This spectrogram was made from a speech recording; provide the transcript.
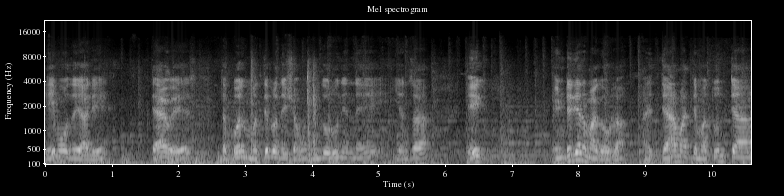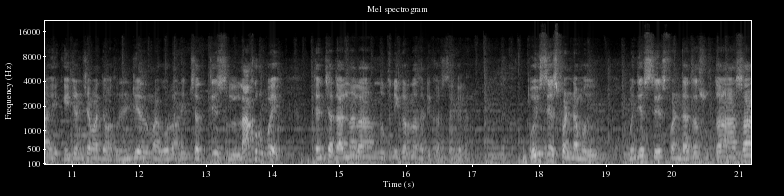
हे मोदय आले त्यावेळेस तब्बल मध्य प्रदेशाहून इंदोरहून यांनी यांचा एक इंटेरियर मागवला आणि त्या माध्यमातून त्या एक एजंटच्या माध्यमातून इंटेरियर मागवला आणि छत्तीस लाख रुपये त्यांच्या दालनाला नूतनीकरणासाठी खर्च केला. तोही सेस फंडामधून. म्हणजे सेस फंडाचा सुद्धा असा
